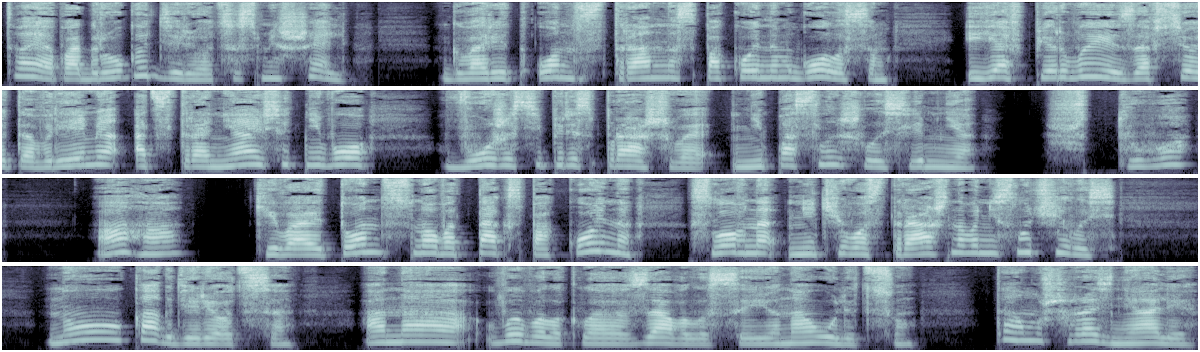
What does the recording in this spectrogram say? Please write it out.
«Твоя подруга дерется с Мишель», — говорит он странно спокойным голосом, и я впервые за все это время отстраняюсь от него, в ужасе переспрашивая, не послышалось ли мне. «Что?» «Ага, Кивает он снова так спокойно, словно ничего страшного не случилось. Ну, как дерется? Она выволокла за волосы ее на улицу. Там уж разняли.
